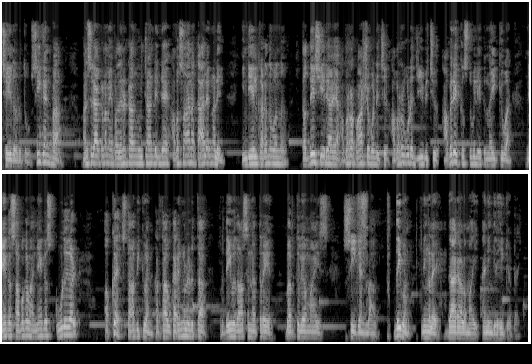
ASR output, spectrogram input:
ചെയ്തെടുത്തു. സീകൻ ബാഗ് മനസ്സിലാക്കണമേ പതിനെട്ടാം നൂറ്റാണ്ടിന്റെ അവസാന കാലങ്ങളിൽ ഇന്ത്യയിൽ കടന്നു വന്ന് തദ്ദേശീയരായ അവരുടെ ഭാഷ പഠിച്ച് അവരുടെ കൂടെ ജീവിച്ച് അവരെ ക്രിസ്തുവിലേക്ക് നയിക്കുവാൻ അനേക സഭകൾ അനേക സ്കൂളുകൾ ഒക്കെ സ്ഥാപിക്കുവാൻ കർത്താവ് കരങ്ങളെടുത്ത ദൈവദാസൻ അത്രേ ബർത്തുലോമായിസ് സീഗൻ ബാബ്. ദൈവം നിങ്ങളെ ധാരാളമായി അനുഗ്രഹിക്കട്ടെ.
